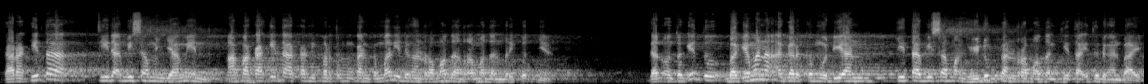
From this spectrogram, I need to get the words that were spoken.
Karena kita tidak bisa menjamin apakah kita akan dipertemukan kembali dengan Ramadan-Ramadan berikutnya. Dan untuk itu, bagaimana agar kemudian kita bisa menghidupkan Ramadan kita itu dengan baik.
